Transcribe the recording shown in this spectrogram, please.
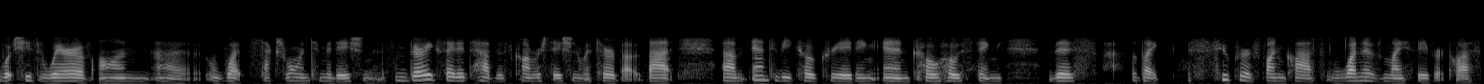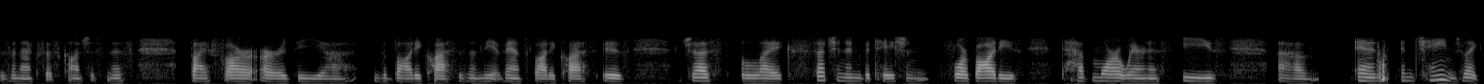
what she's aware of on uh, what sexual intimidation is. I'm very excited to have this conversation with her about that, um, and to be co-creating and co-hosting this like super fun class. One of my favorite classes in Access Consciousness by far are the uh, the body classes, and the advanced body class is just like such an invitation for bodies to have more awareness, ease. Um, and and change like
